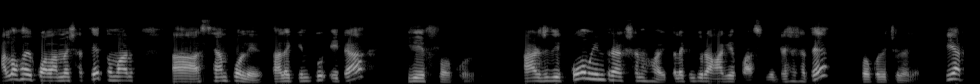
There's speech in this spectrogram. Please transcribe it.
ভালো হয় কলামের সাথে তোমার স্যাম্পলে তাহলে কিন্তু এটা ধীরে ফ্লো করবে। আর যদি কম ইন্টারাকশন হয়, তাহলে কিন্তু ওরা আগে পাস হবে। গ্যাসের সাথে ফ্লো করে চলে যাবে। ক্লিয়ার?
